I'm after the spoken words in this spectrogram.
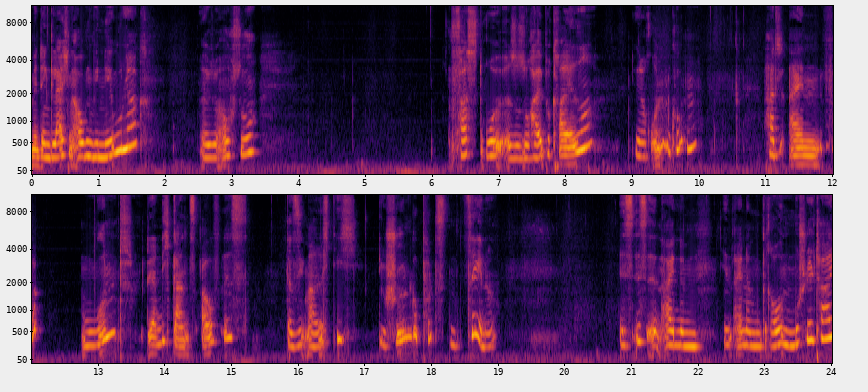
mit den gleichen Augen wie Nebulak. Also auch so. Fast, also so halbe Kreise die nach unten gucken, hat einen Mund, der nicht ganz auf ist. Da sieht man richtig die schön geputzten Zähne. Es ist in einem, in einem grauen Muschelteil,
